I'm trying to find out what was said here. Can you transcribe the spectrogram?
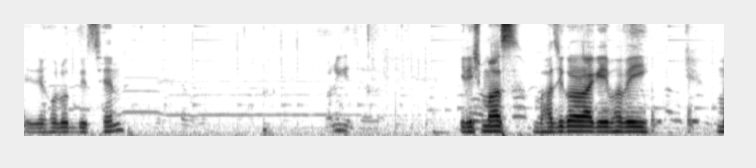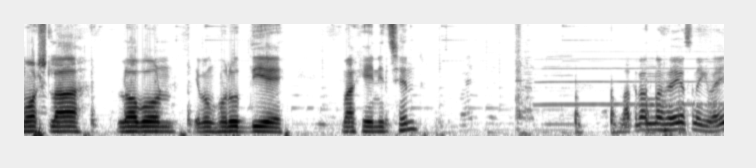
এই যে হলুদ দিচ্ছেন। ইলিশ মাছ ভাজি করার আগে এইভাবেই মশলা, লবণ এবং হলুদ দিয়ে মাখিয়ে নিচ্ছেন। ভাত রান্না হয়ে গেছে নাকি ভাই?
